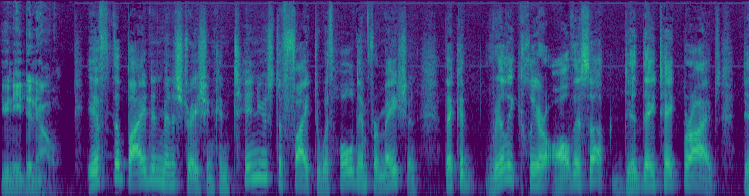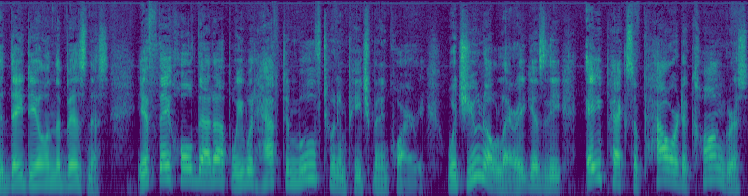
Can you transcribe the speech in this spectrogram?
you need to know. If the Biden administration continues to fight to withhold information that could really clear all this up, did they take bribes? Did they deal in the business? If they hold that up, we would have to move to an impeachment inquiry, which you know, Larry, gives the apex of power to Congress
